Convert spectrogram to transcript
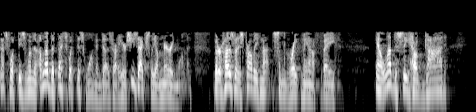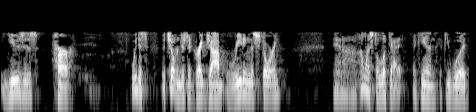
that's what these women, I love that that's what this woman does right here. She's actually a married woman, but her husband is probably not some great man of faith. And I love to see how God uses her. We just, the children just did a great job reading this story. And uh, I want us to look at it again, if you would.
